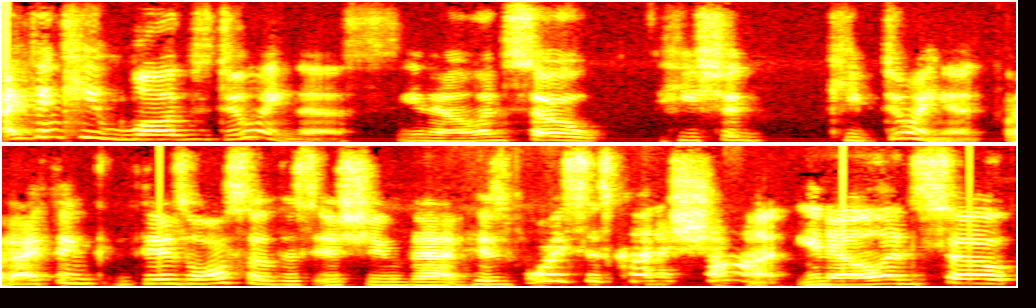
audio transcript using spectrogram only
I think he loves doing this, you know, and so he should keep doing it. But I think there's also this issue that his voice is kind of shot, you know, and so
